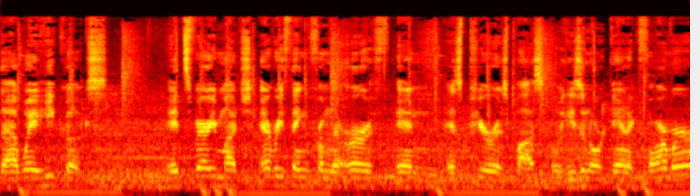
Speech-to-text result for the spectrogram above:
the way he cooks. It's very much everything from the earth and as pure as possible. He's an organic farmer.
